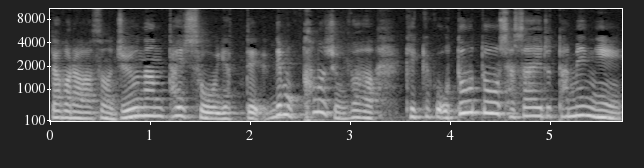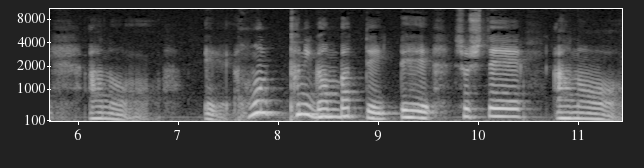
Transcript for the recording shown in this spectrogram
だからその柔軟体操をやってでも彼女は結局弟を支えるためにあの、えー、本当に頑張っていてそしてあの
